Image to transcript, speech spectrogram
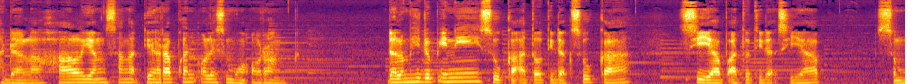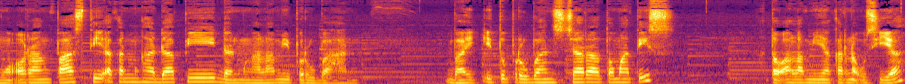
adalah hal yang sangat diharapkan oleh semua orang. Dalam hidup ini, suka atau tidak suka, siap atau tidak siap, semua orang pasti akan menghadapi dan mengalami perubahan. Baik itu perubahan secara otomatis atau alamiah karena usia,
